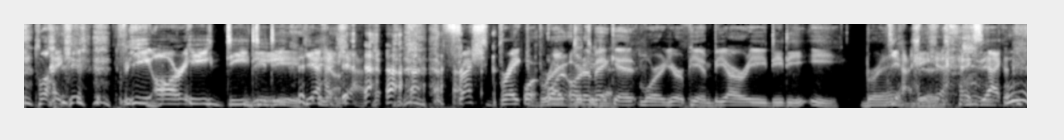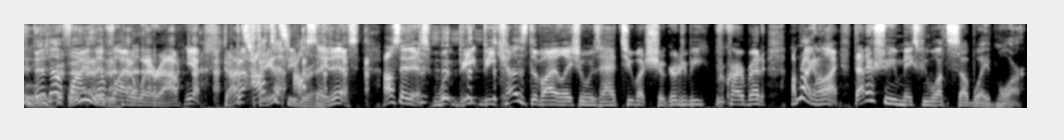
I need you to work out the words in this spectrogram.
like B R E D D DD. yeah yeah fresh baked Or, bread or, or to make it more European, B R E D D E. Bread. Yeah, yeah, exactly. They'll, they'll find they'll find a way around. Yeah, That's But I'll, fancy I'll say this. I'll say this. Be, because the violation was had too much sugar to be required bread. I'm not gonna lie. That actually makes me want Subway more.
